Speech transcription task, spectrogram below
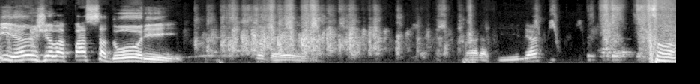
E Ângela Passadori. Muito bem. Maravilha. Só.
